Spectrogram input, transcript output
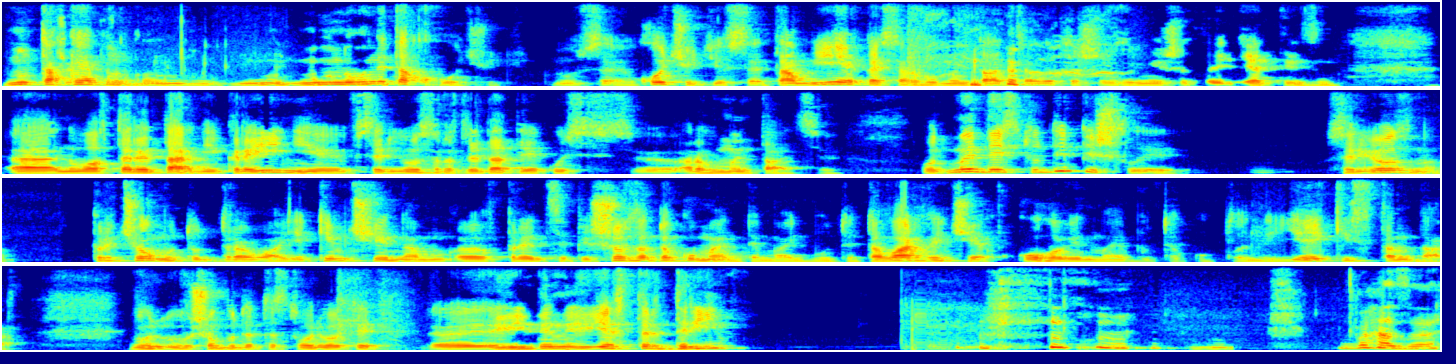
Ну, таке, ну, ну, ну, вони так хочуть. Ну, все, хочуть і все. Там є якась аргументація, але ти ж розумієш, що це ідіотизм. Е, ну, в авторитарній країні всерйоз розглядати якусь е, аргументацію. От ми десь туди пішли. Серйозно? При чому тут дрова? Яким чином, е, в принципі, що за документи мають бути? Товарний чек, в кого він має бути куплений? Є якийсь стандарт? Ви, ви що будете створювати е, єдиний реєстр дрів? База.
